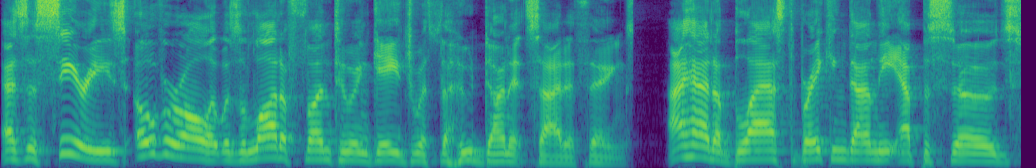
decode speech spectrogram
As a series, overall, it was a lot of fun to engage with the whodunit side of things. I had a blast breaking down the episodes,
